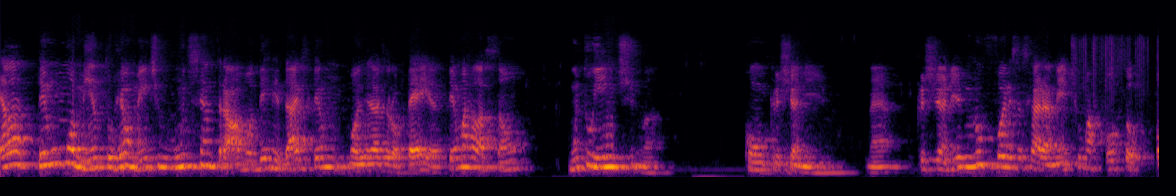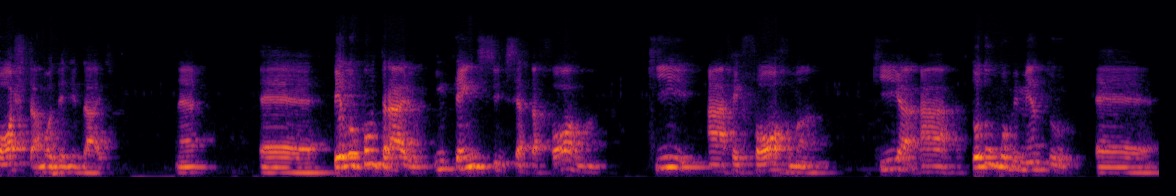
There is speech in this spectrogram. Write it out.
ela tem um momento realmente muito central. A modernidade tem um, a modernidade europeia tem uma relação muito íntima com o cristianismo, né? O cristianismo não foi necessariamente uma força oposta à modernidade, né? É, pelo contrário, entende-se de certa forma que a reforma, que a, a todo o movimento é,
